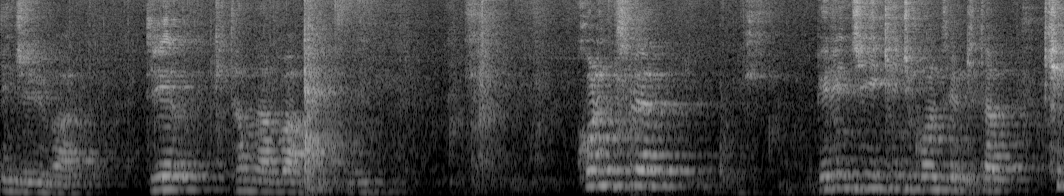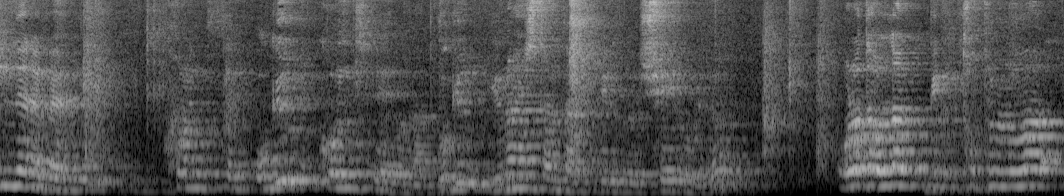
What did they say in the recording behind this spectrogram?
İncil'i var. Diğer kitaplar var. Korintliler, birinci, ikinci Korintliler kitap kimlere verildi? Korintliler, o gün Korintliler olan, bugün Yunanistan'da bir şehir oluyor. Orada olan bir topluluğa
